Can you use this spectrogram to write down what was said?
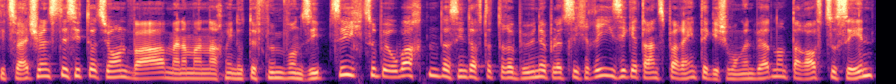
Die zweitschönste Situation war meiner Meinung nach Minute 75 zu beobachten. Da sind auf der Tribüne plötzlich riesige Transparente geschwungen werden und darauf zu sehen,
